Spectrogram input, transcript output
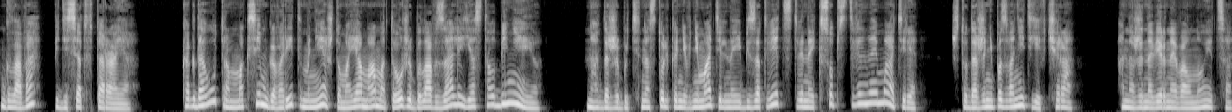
Глава 52. Когда утром Максим говорит мне, что моя мама тоже была в зале, я столбенею. Надо же быть настолько невнимательной и безответственной к собственной матери, что даже не позвонить ей вчера. Она же, наверное, волнуется.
